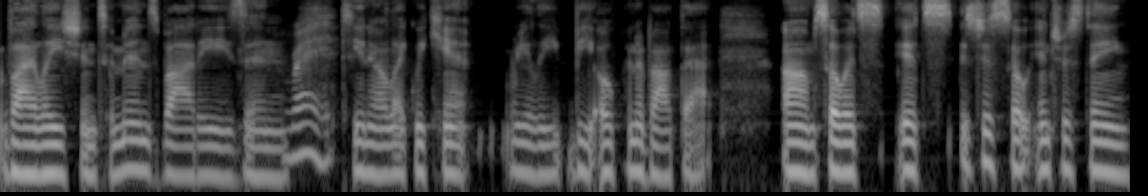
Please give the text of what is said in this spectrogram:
violation to men's bodies and Right. you know like we can't really be open about that um, so it's it's it's just so interesting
